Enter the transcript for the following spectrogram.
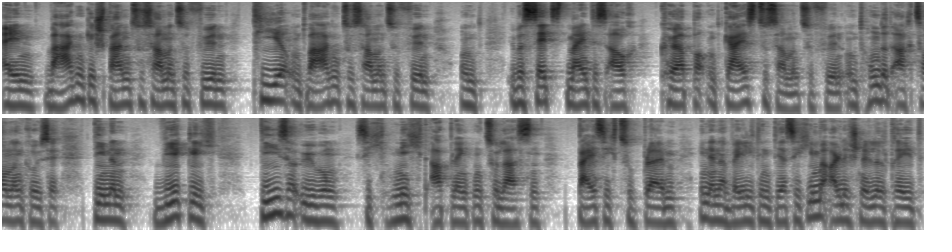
ein Wagengespann zusammenzuführen, Tier und Wagen zusammenzuführen und übersetzt meint es auch Körper und Geist zusammenzuführen. Und 108 Sonnengrüße dienen wirklich dieser Übung, sich nicht ablenken zu lassen, bei sich zu bleiben, in einer Welt, in der sich immer alles schneller dreht,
